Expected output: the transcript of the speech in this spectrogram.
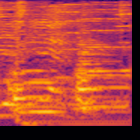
Thank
